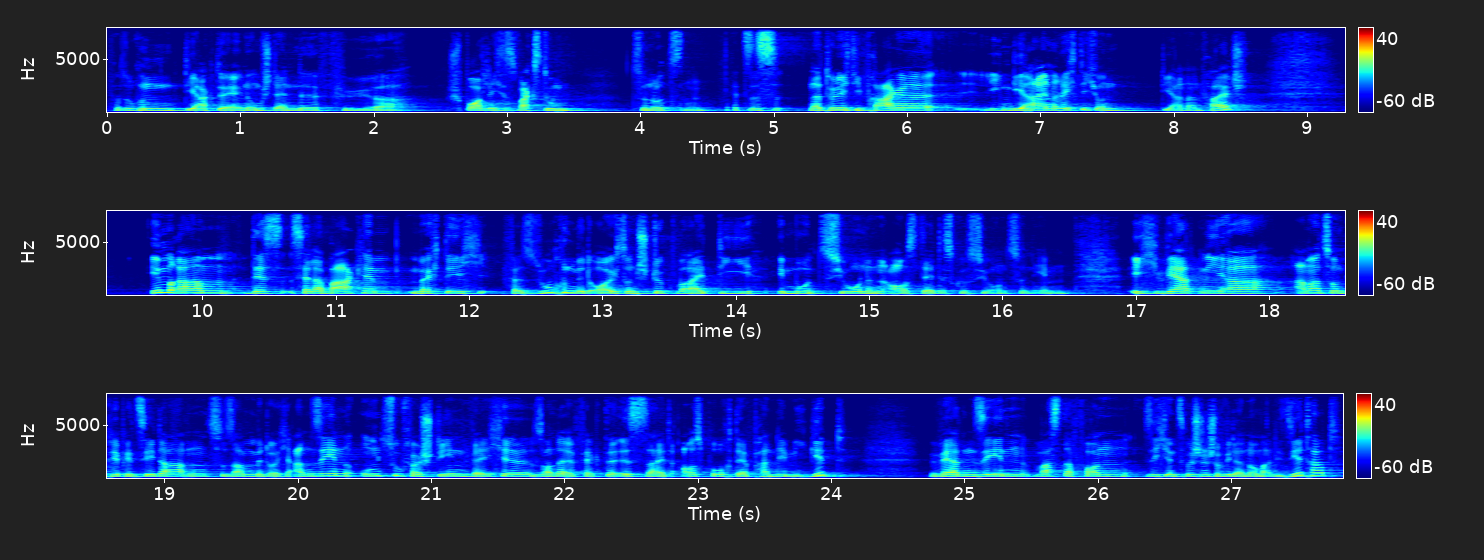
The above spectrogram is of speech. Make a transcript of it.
versuchen, die aktuellen Umstände für sportliches Wachstum zu nutzen. Jetzt ist natürlich die Frage, liegen die einen richtig und die anderen falsch? Im Rahmen des Seller Barcamp möchte ich versuchen, mit euch so ein Stück weit die Emotionen aus der Diskussion zu nehmen. Ich werde mir Amazon PPC-Daten zusammen mit euch ansehen, um zu verstehen, welche Sondereffekte es seit Ausbruch der Pandemie gibt. Wir werden sehen, was davon sich inzwischen schon wieder normalisiert hat,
